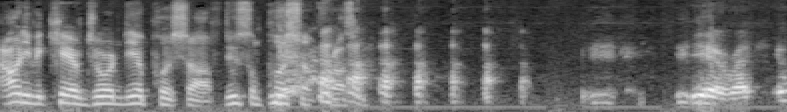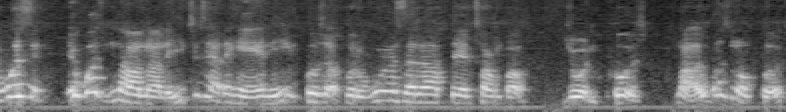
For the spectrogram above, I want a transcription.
I don't even care if Jordan did push off. Do some push ups, Russell. yeah, right. It wasn't. It wasn't. No, no, no. He just had a hand. He didn't push up. For the ones that are out there talking about Jordan push, no, it wasn't no push.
